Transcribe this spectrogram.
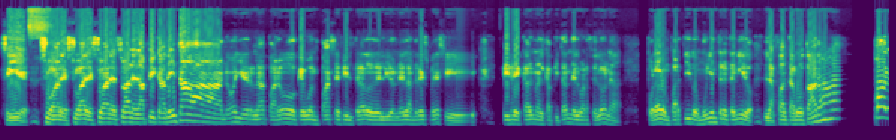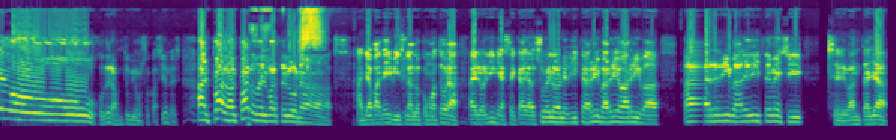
Sigue. Suárez, Suárez, Suárez, Suárez. La picadita. Neuer la paró. Qué buen pase filtrado de Lionel Andrés Messi. Pide calma el capitán del Barcelona. Por ahora un partido muy entretenido. La falta botada. ¡Palo! Joder, aún tuvimos ocasiones. ¡Al palo, al palo del Barcelona! Allá va Davis, la locomotora. Aerolínea se cae al suelo. Le dice arriba, arriba, arriba. Arriba, le dice Messi. Se levanta ya.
